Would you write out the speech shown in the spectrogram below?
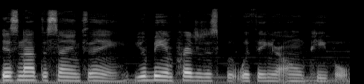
It's not the same thing. You're being prejudiced but within your own people.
